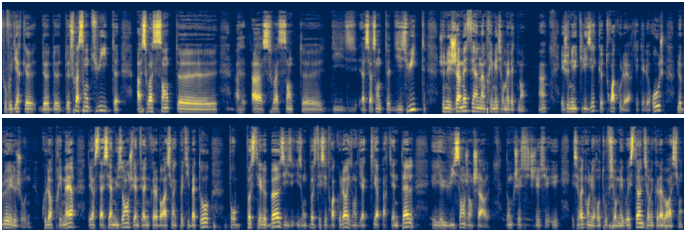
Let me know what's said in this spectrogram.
faut vous dire que de, de, de 68 à 60, euh, à, à, 70, à 78, je n'ai jamais fait un imprimé sur mes vêtements. Hein, et je n'ai utilisé que trois couleurs, qui étaient le rouge, le bleu et le jaune. Couleurs primaires. D'ailleurs, c'est assez amusant. Je viens de faire une collaboration avec Petit Bateau pour poster le buzz. Ils, ont posté ces trois couleurs. Ils ont dit à qui appartiennent-elles? Et il y a eu 800 Jean-Charles. Donc, je, je, et, c'est vrai qu'on les retrouve sur mes Weston, sur mes collaborations.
